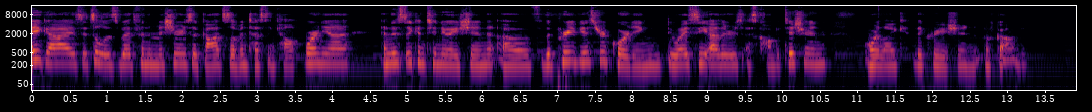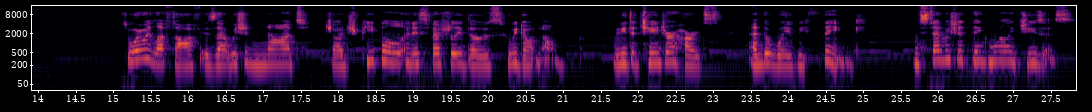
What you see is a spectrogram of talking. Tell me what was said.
Hey guys, it's Elizabeth from the Missionaries of God's Love and Test in California, and this is a continuation of the previous recording Do I See Others as Competition or like the creation of God? So, where we left off is that we should not judge people and especially those who we don't know. We need to change our hearts and the way we think. Instead, we should think more like Jesus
